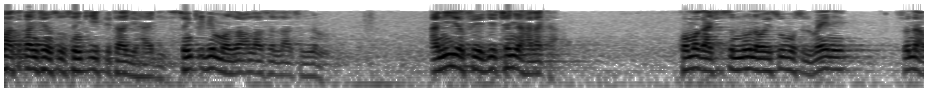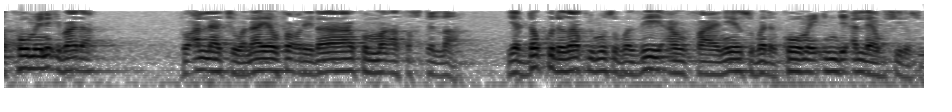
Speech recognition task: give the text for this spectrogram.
fasikancin su sun ki fita jihadi sun ki bin manzo Allah sallallahu alaihi wasallam. Aniyar su ya je can ya halaka. Kuma gashi sun nuna wai su musulmai ne suna komai na ibada. To Allah ya ce wala yanfa'u ridakum ma asahtillah yadda ku da za ku yi musu ba zai amfane su ba da komai inda Allah ya fushi da su.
